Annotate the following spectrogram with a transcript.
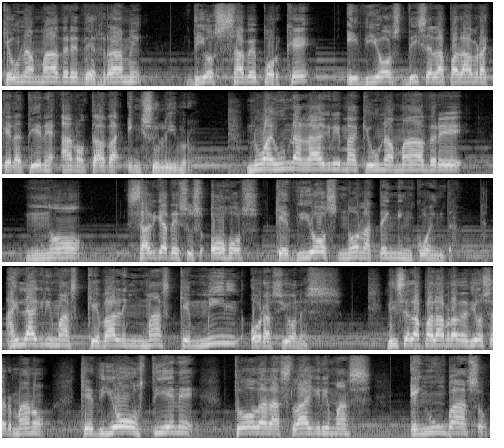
que una madre derrame, Dios sabe por qué y Dios dice la palabra que la tiene anotada en su libro. No hay una lágrima que una madre no salga de sus ojos que Dios no la tenga en cuenta. Hay lágrimas que valen más que mil oraciones. Dice la palabra de Dios, hermano, que Dios tiene todas las lágrimas en un vaso.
